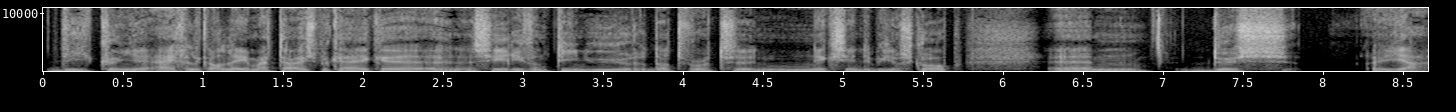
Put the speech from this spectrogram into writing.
Die kun je eigenlijk alleen maar thuis bekijken. Een, een serie van tien uur, dat wordt niks in de bioscoop. Um, dus ja,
